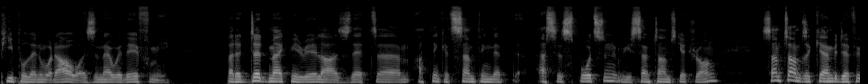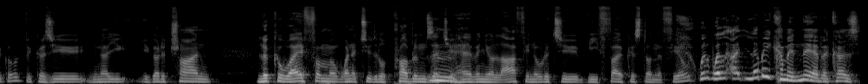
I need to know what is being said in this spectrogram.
people than what I was, and they were there for me. But it did make me realize that um, I think it's something that us as sportsmen we sometimes get wrong. Sometimes it can be difficult because you you know you you got to try and look away from one or two little problems that you have in your life in order to be focused on the field. Well, well, uh, let me come in there because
